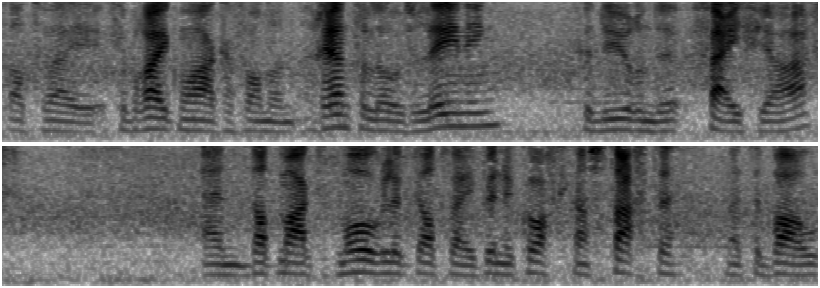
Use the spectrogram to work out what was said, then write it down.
dat wij gebruik maken van een renteloze lening gedurende vijf jaar. En dat maakt het mogelijk dat wij binnenkort gaan starten met de bouw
